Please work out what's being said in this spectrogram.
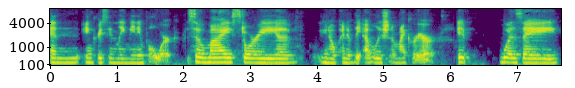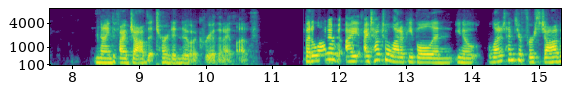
and increasingly meaningful work. So my story of you know kind of the evolution of my career, it was a nine to five job that turned into a career that I love. But a lot of I, I talk to a lot of people and you know a lot of times your first job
